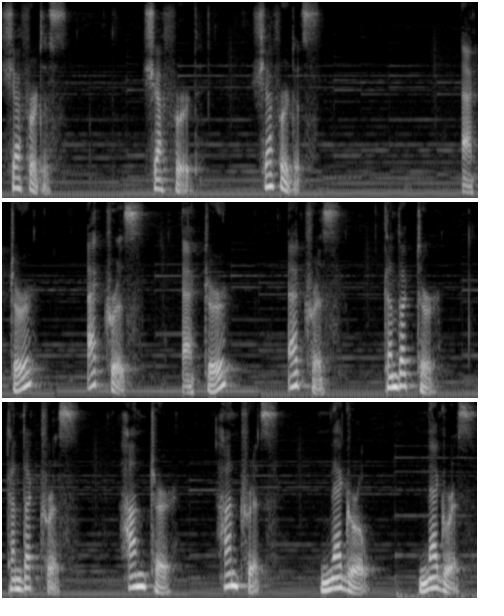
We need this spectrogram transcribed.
Shepherdess. Shepherd. Shepherdess. Actor. Actress. Actor actress conductor, conductress, hunter, huntress, negro, negress,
